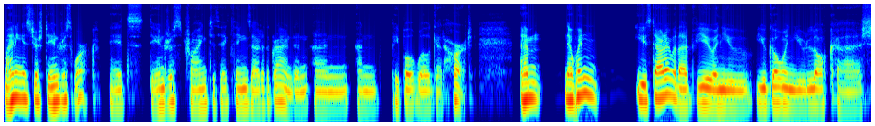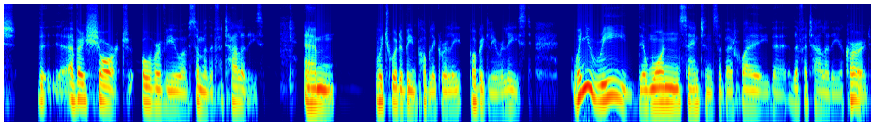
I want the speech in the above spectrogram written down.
mining is just dangerous work. It's dangerous trying to take things out of the ground, and and and people will get hurt. Um. Now, when you start out with that view and you you go and you look at the, a very short overview of some of the fatalities um, which would have been public rele- publicly released. When you read the one sentence about why the, the fatality occurred,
